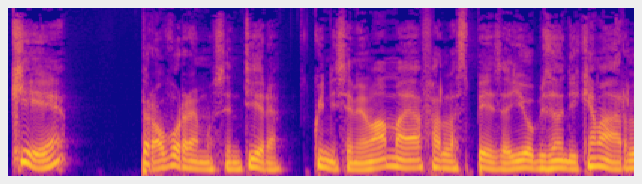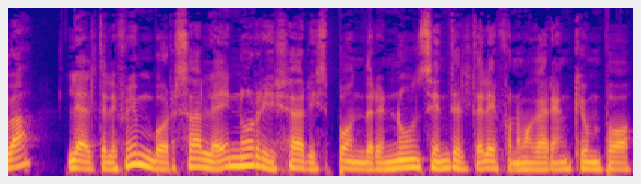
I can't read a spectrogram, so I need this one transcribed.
che però vorremmo sentire. Quindi se mia mamma è a fare la spesa e io ho bisogno di chiamarla, lei ha il telefono in borsa, lei non riesce a rispondere, non sente il telefono, magari anche un po'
